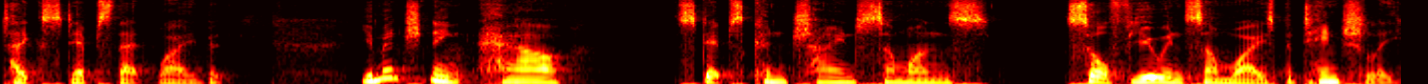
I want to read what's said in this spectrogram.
take steps that way. But you're mentioning how steps can change someone's self view in some ways, potentially.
